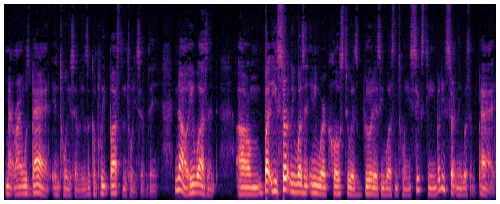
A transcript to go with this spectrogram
Matt Ryan was bad in 2017. He was a complete bust in 2017. No, he wasn't. Um, but he certainly wasn't anywhere close to as good as he was in 2016, but he certainly wasn't bad.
